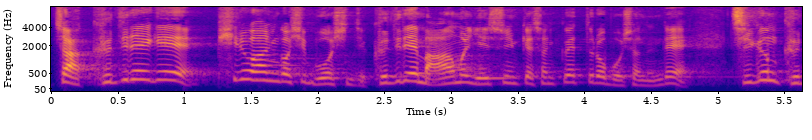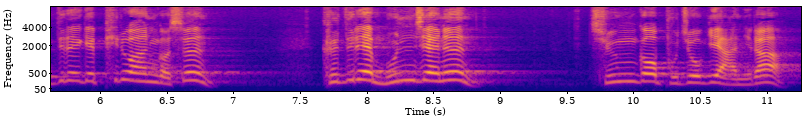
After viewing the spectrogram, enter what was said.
자, 그들에게 필요한 것이 무엇인지 그들의 마음을 예수님께서는 꿰뚫어 보셨는데 지금 그들에게 필요한 것은 그들의 문제는 증거 부족이 아니라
